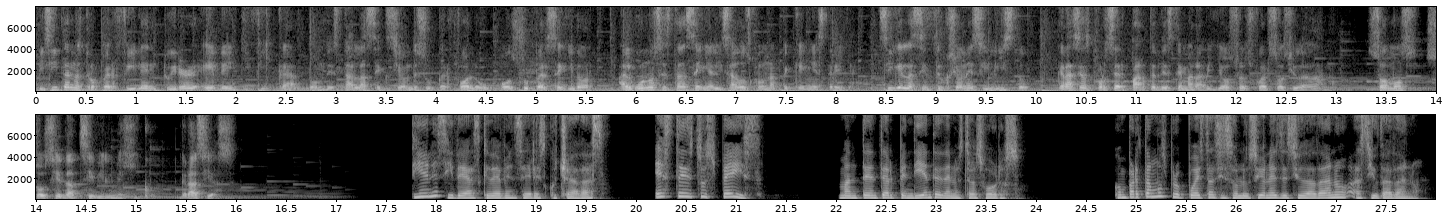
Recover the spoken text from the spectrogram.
Visita nuestro perfil en Twitter e identifica dónde está la sección de Superfollow o Super Seguidor. Algunos están señalizados con una pequeña estrella. Sigue las instrucciones y listo. Gracias por ser parte de este maravilloso esfuerzo ciudadano. Somos Sociedad Civil México. Gracias. ¿Tienes ideas que deben ser escuchadas? Este es tu space. Mantente al pendiente de nuestros foros. Compartamos propuestas y soluciones de ciudadano a ciudadano.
